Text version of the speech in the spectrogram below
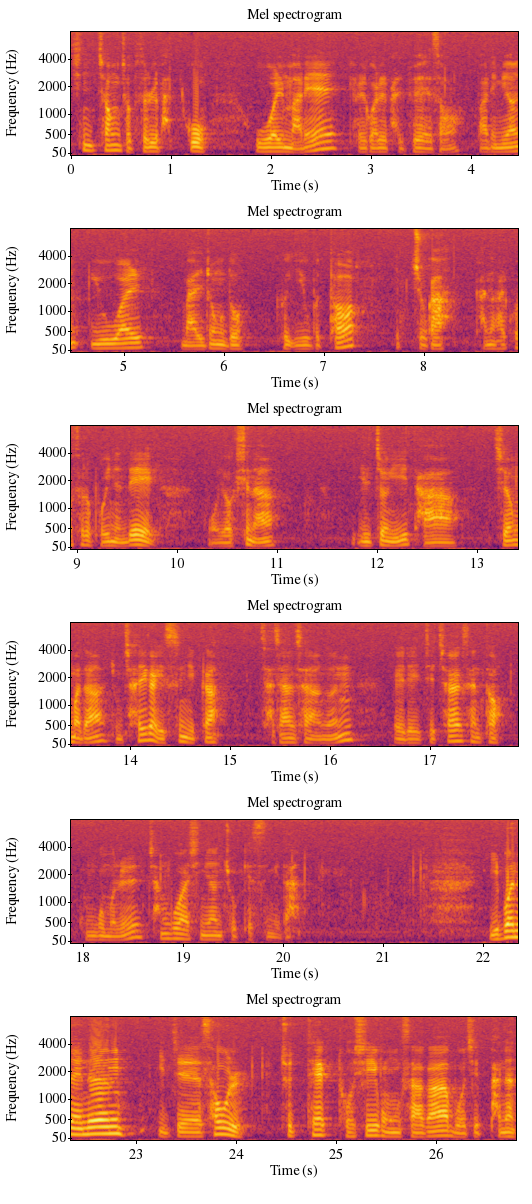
신청 접수를 받고 5월 말에 결과를 발표해서 빠르면 6월 말 정도 그 이후부터 입주가 가능할 것으로 보이는데 어, 역시나 일정이 다 지역마다 좀 차이가 있으니까 자세한 사항은 LH 청약센터 공고문을 참고하시면 좋겠습니다. 이번에는 이제 서울 주택도시공사가 모집하는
